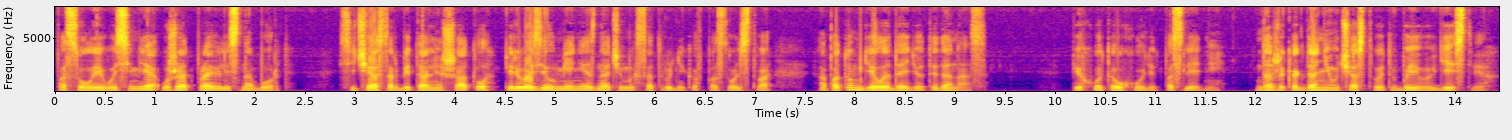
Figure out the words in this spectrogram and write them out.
Посол и его семья уже отправились на борт. Сейчас орбитальный шаттл перевозил менее значимых сотрудников посольства, а потом дело дойдет и до нас. Пехота уходит последней, даже когда не участвует в боевых действиях.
